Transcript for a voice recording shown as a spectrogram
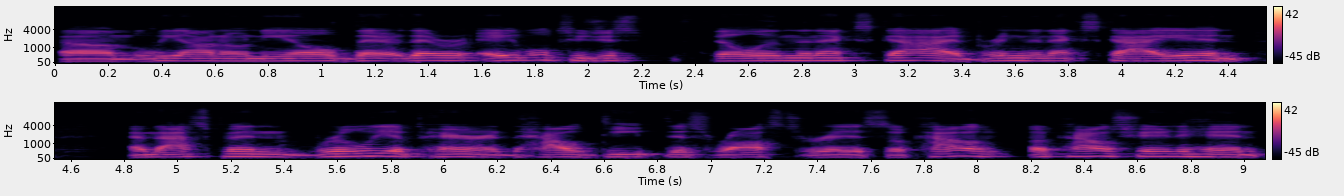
um, Leon O'Neal. They're, they're able to just fill in the next guy, bring the next guy in. And that's been really apparent how deep this roster is. So Kyle, uh, Kyle Shanahan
